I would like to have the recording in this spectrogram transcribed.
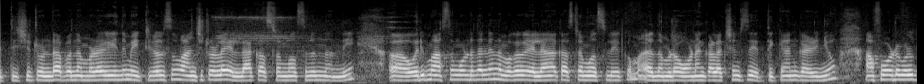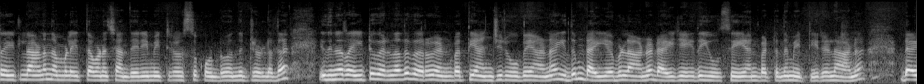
എത്തിച്ചിട്ടുണ്ട്. അപ്പോൾ നമ്മുടെ കയ്യിൽ നിന്ന് മെറ്റീരിയൽസ് വാങ്ങിച്ചിട്ടുള്ള എല്ലാ കസ്റ്റമേഴ്സിനും നന്ദി. ഒരു മാസം കൊണ്ട് തന്നെ നമുക്ക് എല്ലാ കസ്റ്റമേഴ്സിലേക്കും നമ്മുടെ ഓണം കളക്ഷൻസ് എത്തിക്കാൻ കഴിഞ്ഞു. അഫോർഡബിൾ റേറ്റിലാണ് നമ്മൾ ഇത്തവണ ചന്തേരി മെറ്റീരിയൽസ് കൊണ്ടുവന്നിട്ടുള്ളത്. ഇതിന് റേറ്റ് വരുന്നത് വെറും എൺപത്തി അഞ്ച് രൂപയാണ്. ഇതും ഡൈയബിൾ ആണ്. ഡൈ ചെയ്ത് യൂസ് ചെയ്യാൻ പറ്റുന്ന മെറ്റീരിയലാണ് ഡൈ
